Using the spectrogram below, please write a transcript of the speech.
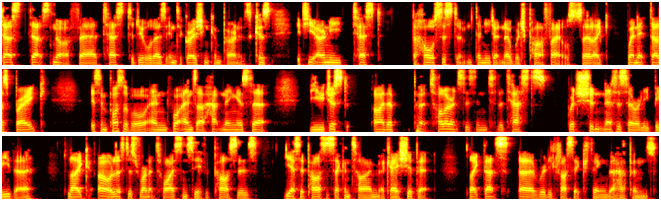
that's that's not a fair test to do all those integration components because if you only test the whole system, then you don't know which part fails. So like when it does break, it's impossible. And what ends up happening is that you just either put tolerances into the tests which shouldn't necessarily be there. Like, oh, let's just run it twice and see if it passes. Yes, it passed the second time. Okay, ship it. Like that's a really classic thing that happens.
